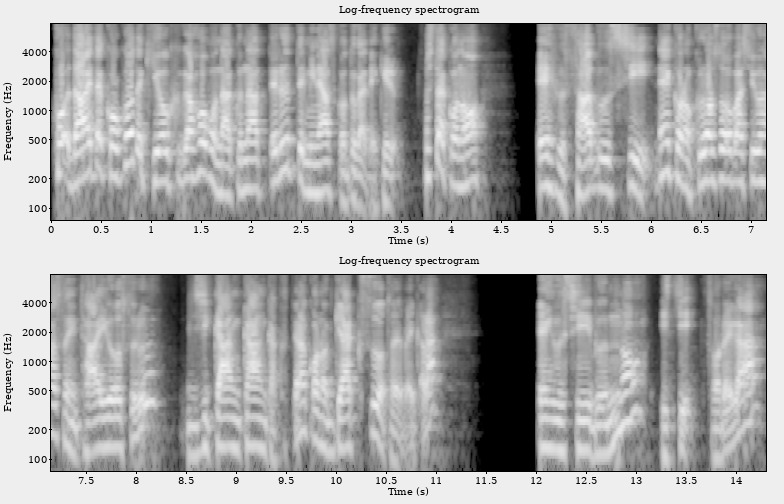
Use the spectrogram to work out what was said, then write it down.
こだいたいここで記憶がほぼなくなってるって見なすことができる。そしたらこの F サブ C、ね、このクロスオーバー周波数に対応する時間間隔っていうのはこの逆数を取ればいいから、FC 分の1。それが、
